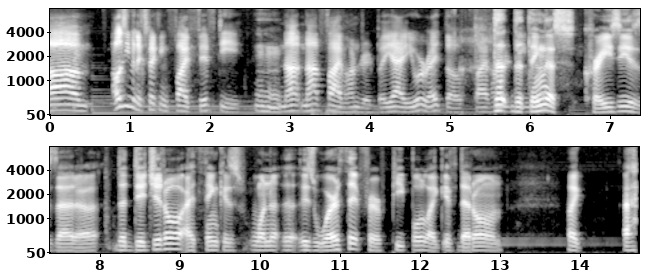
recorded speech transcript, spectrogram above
Um, I was even expecting five fifty, Mhm. not not five hundred. But yeah, you were right though. Five The the thing that's crazy is that uh the digital I think is one uh, is worth it for people like if they're on, like uh,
